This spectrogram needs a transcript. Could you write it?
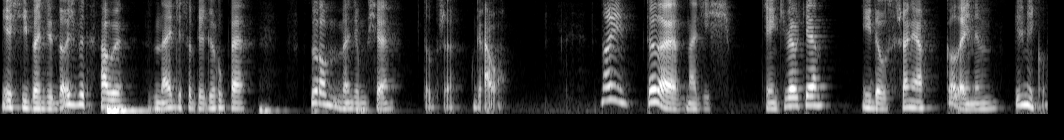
jeśli będzie dość wytrwały, znajdzie sobie grupę, z którą będzie mu się dobrze grało. No i tyle na dziś. Dzięki wielkie i do usłyszenia w kolejnym filmiku.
